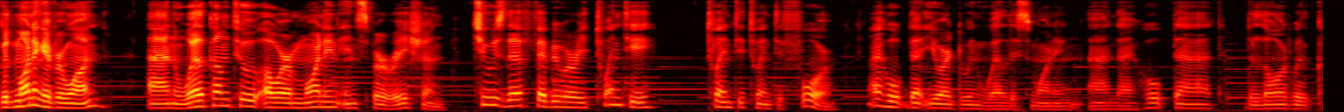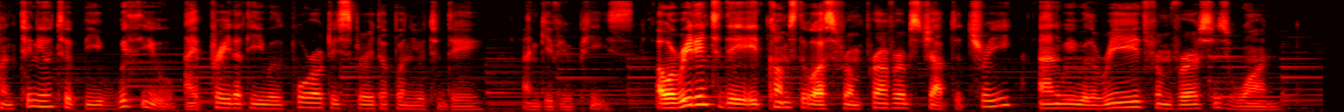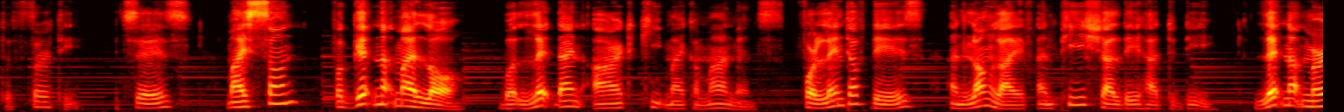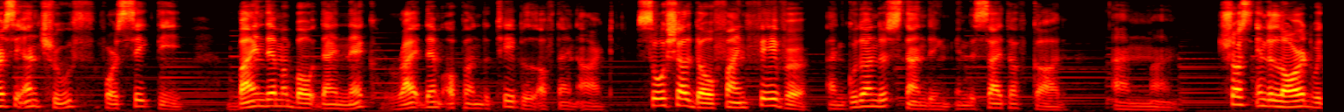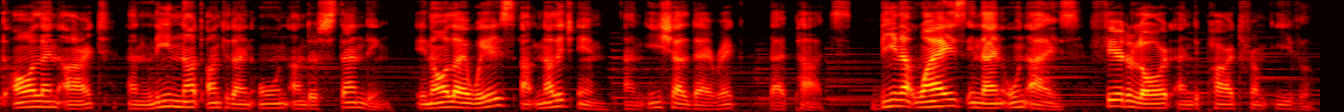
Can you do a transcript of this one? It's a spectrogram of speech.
Good morning, everyone, and welcome to our morning inspiration, Tuesday, February 20, 2024. I hope that you are doing well this morning, and I hope that the Lord will continue to be with you. I pray that He will pour out His Spirit upon you today and give you peace. Our reading today it comes to us from Proverbs chapter 3 and we will read from verses 1 to 30. It says, "My son, Forget not my law, but let thine heart keep my commandments. For length of days and long life and peace shall they have to thee. Let not mercy and truth forsake thee. Bind them about thy neck, write them upon the table of thine heart. So shalt thou find favor and good understanding in the sight of God and man. Trust in the Lord with all thine heart, and lean not unto thine own understanding. In all thy ways acknowledge him, and he shall direct thy paths. Be not wise in thine own eyes. Fear the Lord and depart from evil.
